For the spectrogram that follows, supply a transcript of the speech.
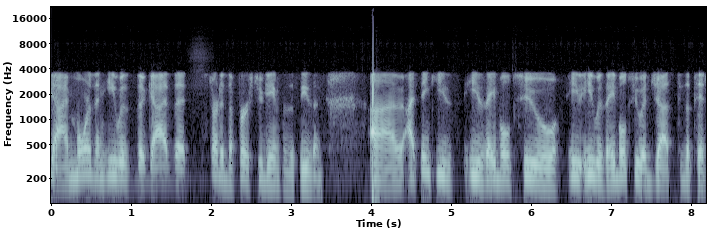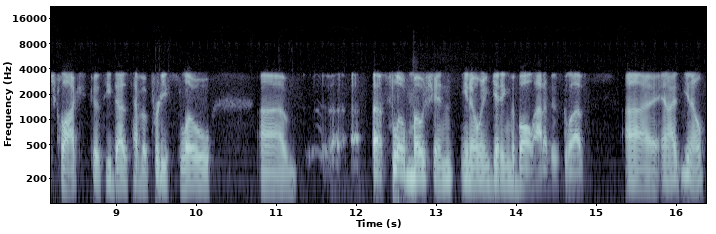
guy more than he was the guy that started the first two games of the season. Uh, I think he's he's able to he, he was able to adjust to the pitch clock because he does have a pretty slow uh, a slow motion, you know, in getting the ball out of his glove. Uh, and I, you know,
